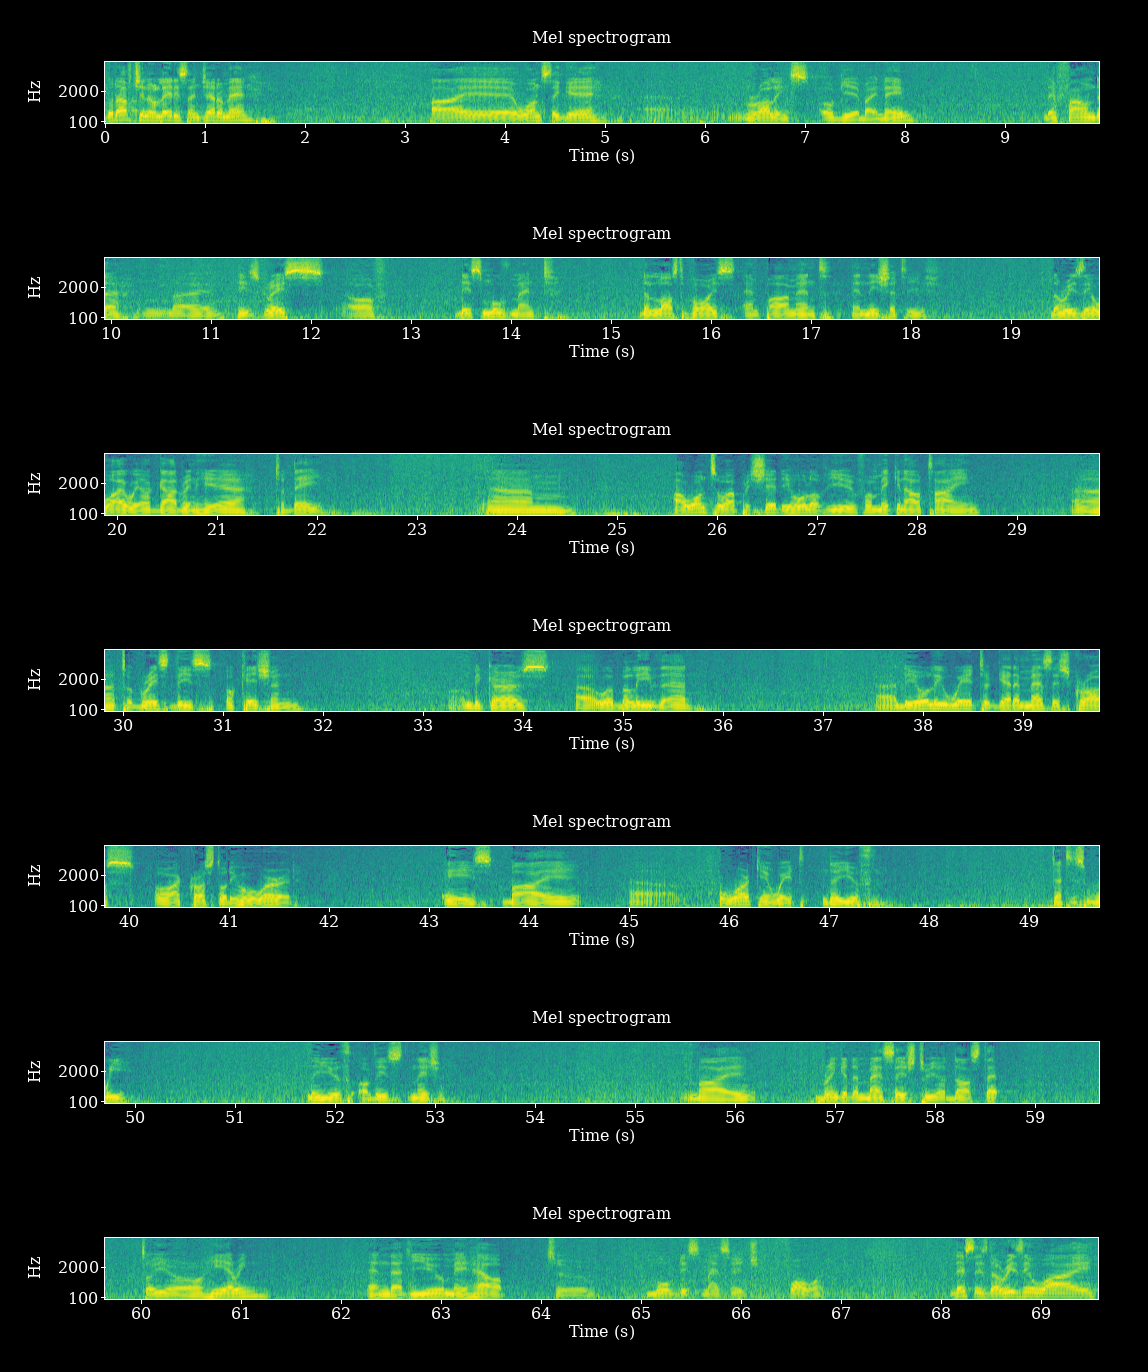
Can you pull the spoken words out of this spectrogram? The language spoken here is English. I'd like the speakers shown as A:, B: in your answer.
A: Good afternoon, ladies and gentlemen. I uh, once again, uh, Rollins Ogie by name, the founder, by His grace, of this movement, the Lost Voice Empowerment Initiative. The reason why we are gathering here today. Um, I want to appreciate the whole of you for making our time uh, to grace this occasion um, because uh, we believe that uh, the only way to get a message across or across to the whole world is by uh, working with the youth. That is we, the youth of this nation. By bringing the message to your doorstep to your hearing and that you may help to move this message forward. This is the reason why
